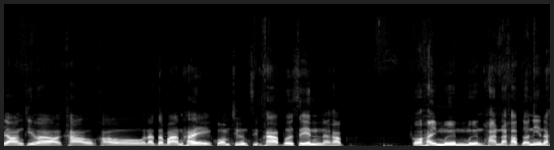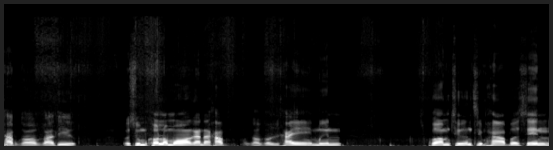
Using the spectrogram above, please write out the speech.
อย่างที่ว่าข้าวเขารัฐบาลให้ความชื้น 15เปอร์เซ็นต์นะครับ ก็ให้หมื่นหมื่นพันนะครับ ตอนนี้นะครับเขาก็ที่ประชุมคลมอกันนะครับเขาก็ให้หมื่นความชื้น 15เปอร์เซ็นต์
